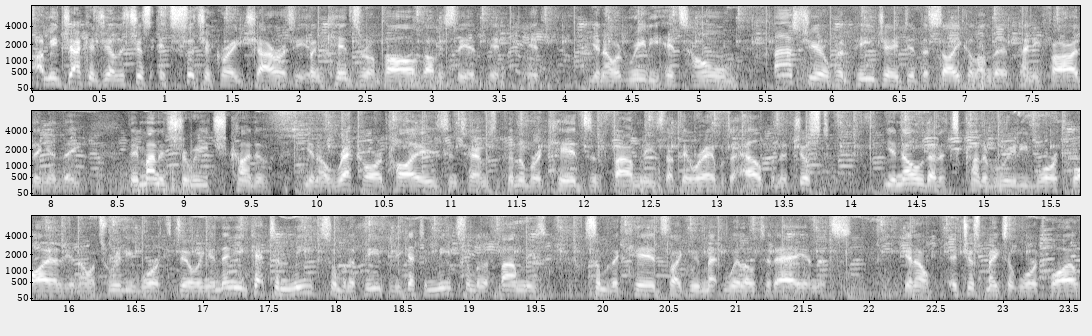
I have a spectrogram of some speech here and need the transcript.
I mean, Jack and Jill, it's just, it's such a great charity. When kids are involved, obviously, it, it, it, you know, it really hits home. Last year when PJ did the cycle on the penny farthing and they, they managed to reach kind of, you know, record highs in terms of the number of kids and families that they were able to help and it just, you know that it's kind of really worthwhile, you know, it's really worth doing. And then you get to meet some of the people, you get to meet some of the families, some of the kids, like we met Willow today, and it's, you know, it just makes it worthwhile.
